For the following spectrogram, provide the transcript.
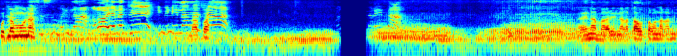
Put lang muna. Oh, yan na, G! Hinihila nga siya. Nakita. Ayun na, mari nakataw-taw na kami.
